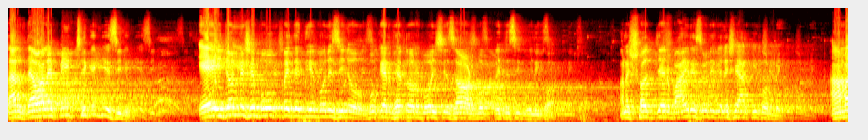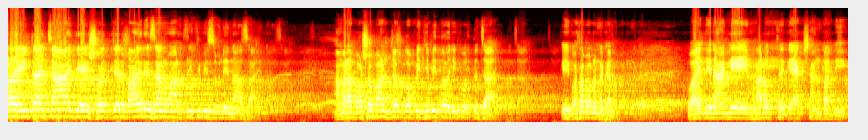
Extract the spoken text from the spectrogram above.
তার দেওয়ালে পিঠ থেকে গিয়েছিল। এই জন্য সে বুক পেতে দিয়ে বলেছিল, বুকের ভেতর বইছে ঝড়, বুক পেতেছি গুলি কর মানে সহ্যের বাইরে চলে গেলে সে আর কি করবে? আমরা এইটাই চাই যে সহ্যের বাইরে যেন আর পৃথিবী চলে না যায়। আমরা বসবাসযোগ্য পৃথিবী তৈরি করতে চাই। এই কথা বলে না কেন? কয়েকদিন আগে ভারত থেকে এক সাংবাদিক,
